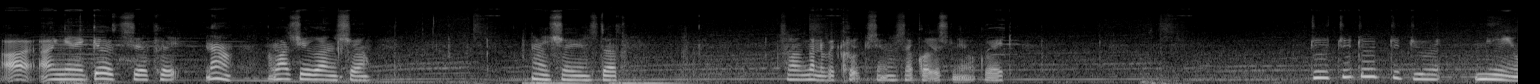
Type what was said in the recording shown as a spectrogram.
I I'm gonna go to the play now. I'm actually gonna show. Let me show you instead. So I'm gonna be quick soon as I got this new upgrade. Do do do do do. Min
